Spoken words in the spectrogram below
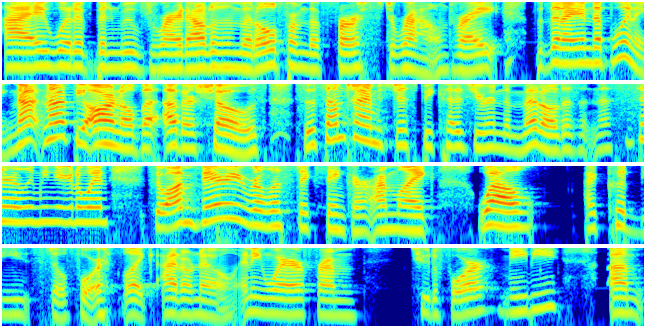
I would have been moved right out of the middle from the first round, right? But then I end up winning. Not not the Arnold, but other shows. So sometimes just because you're in the middle doesn't necessarily mean you're going to win. So I'm very realistic thinker. I'm like, well, I could be still fourth. Like I don't know, anywhere from two to four, maybe. Um,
